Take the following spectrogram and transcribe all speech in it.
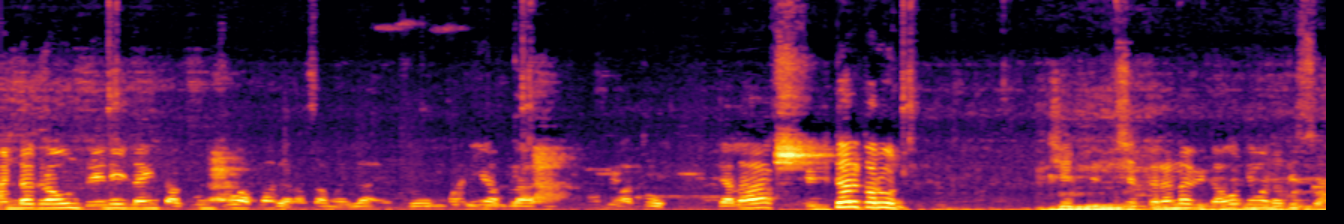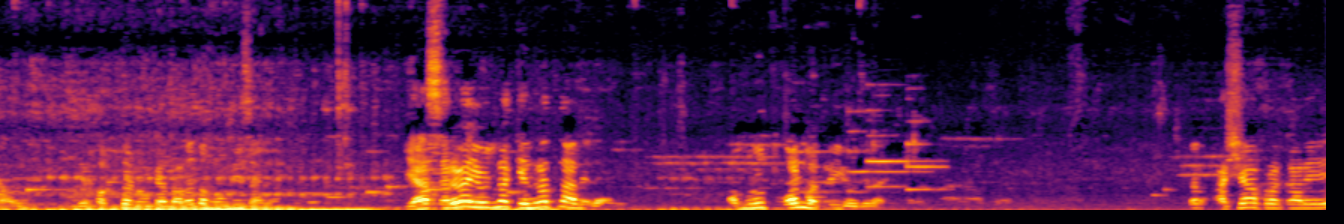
अंडरग्राऊंड ड्रेनेज लाईन टाकून जो आपला घराचा मैला आहे जो पाणी आपला वाहतो त्याला फिल्टर करून शेत शेतकऱ्यांना विकावं किंवा नदीत सोडावं. हे फक्त डोक्यात आलं तर मोदी सांगा या सर्व योजना केंद्रातनं आलेल्या आहेत. अमृत वन मधली योजना आहे. तर अशा प्रकारे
